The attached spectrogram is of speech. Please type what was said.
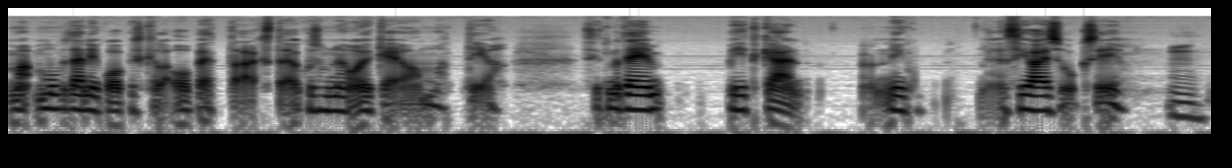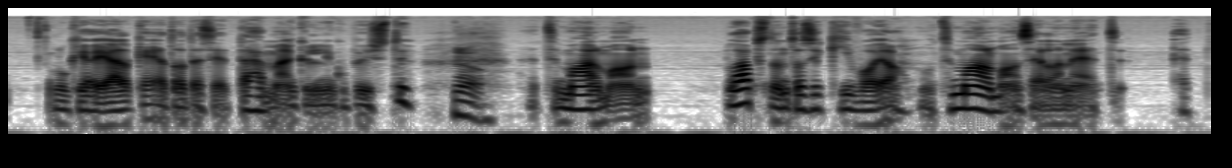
mä, mun pitää niin kuin opiskella opettajaksi tai joku semmoinen oikea ammatti. Sitten mä tein pitkään niin kuin sijaisuuksia Mm. lukion jälkeen ja totesin, että tähän mä en kyllä niin kuin pysty. Joo. Että se maailma on, lapset on tosi kivoja, mutta se maailma on sellainen, että, että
